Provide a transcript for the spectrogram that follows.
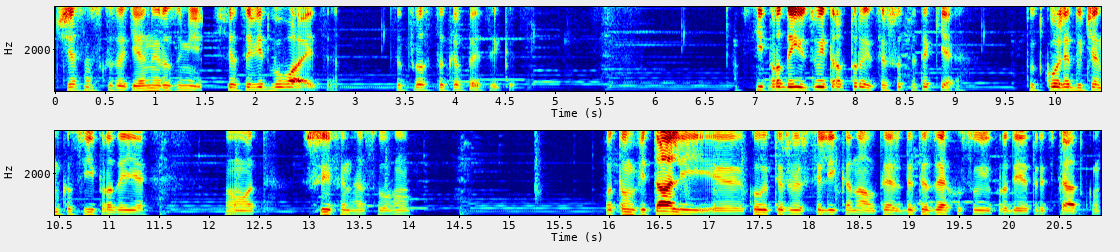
Чесно сказати, я не розумію, що це відбувається. Це просто капець якийсь. Всі продають свої трактори, це що це таке? Тут Коля Дученко свій продає. От, шифінга свого. Потім Віталій, е, коли ти живеш в селі канал, теж ДТЗ свою продає 35-ку.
